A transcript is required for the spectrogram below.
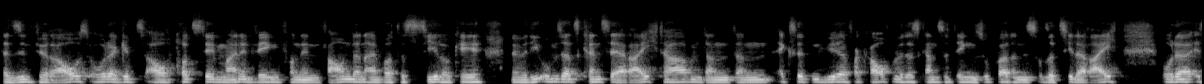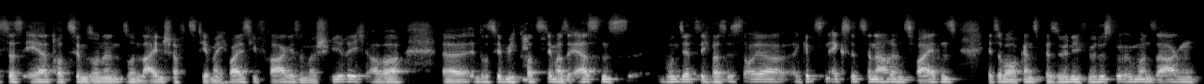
dann sind wir raus? Oder gibt es auch trotzdem meinetwegen von den Foundern einfach das Ziel, okay, wenn wir die Umsatzgrenze erreicht haben, dann, dann exiten wir, verkaufen wir das ganze Ding, super, dann ist unser Ziel erreicht? Oder ist das eher trotzdem so ein, so ein Leidenschaftsthema? Ich weiß, die Frage ist immer schwierig, aber äh, interessiert mich trotzdem. Also erstens, grundsätzlich, was ist euer, gibt es ein Exit-Szenario? Und zweitens, jetzt aber auch ganz persönlich, würdest du irgendwann sagen,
